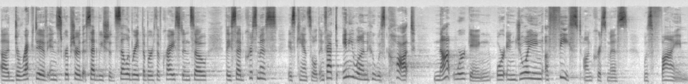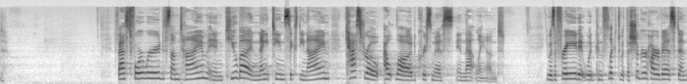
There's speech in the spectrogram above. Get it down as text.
a directive in Scripture that said we should celebrate the birth of Christ, and so they said Christmas is canceled. In fact, anyone who was caught not working or enjoying a feast on Christmas was fined. Fast forward some time in Cuba in 1969, Castro outlawed Christmas in that land. He was afraid it would conflict with the sugar harvest, and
